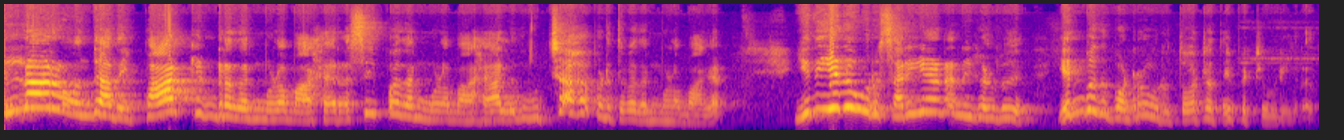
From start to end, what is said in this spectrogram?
எல்லாரும் வந்து அதை பார்க்கின்றதன் மூலமாக ரசிப்பதன் மூலமாக அல்லது உற்சாகப்படுத்துவதன் மூலமாக இது எது ஒரு சரியான நிகழ்வு என்பது போன்ற ஒரு தோற்றத்தை பெற்று விடுகிறது.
